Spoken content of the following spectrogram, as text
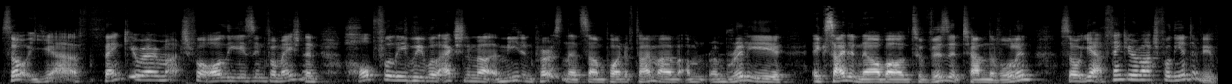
So yeah, thank you very much for all this information, and hopefully we will actually meet in person at some point of time. I'm, I'm, I'm really excited now about to visit Tamnavulin. So yeah, thank you very much for the interview.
